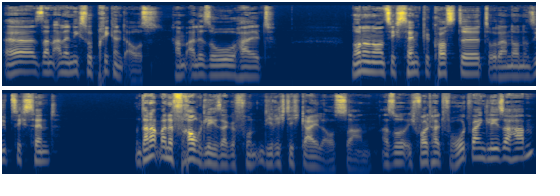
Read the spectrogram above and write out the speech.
Äh, sahen alle nicht so prickelnd aus. Haben alle so halt 99 Cent gekostet oder 79 Cent. Und dann hat meine Frau Gläser gefunden, die richtig geil aussahen. Also ich wollte halt für Rotweingläser haben.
